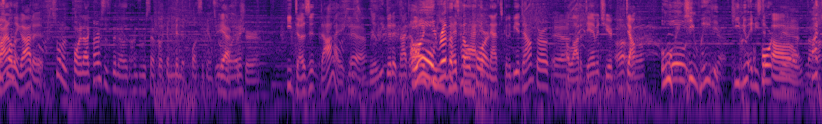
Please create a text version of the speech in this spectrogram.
Finally wanna- got it. Just wanted to point out, Kairos has been 100% for like a minute plus against Yeah, Relay. for sure. He doesn't die. He's Yeah. really good at not. Oh, he read the that, teleport. and that's going to be a down throw. Yeah. A lot of damage here. Uh-oh. Down. Oh, Oh, he waited. yeah. He knew, and he's. Oh, yeah, nah. what?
